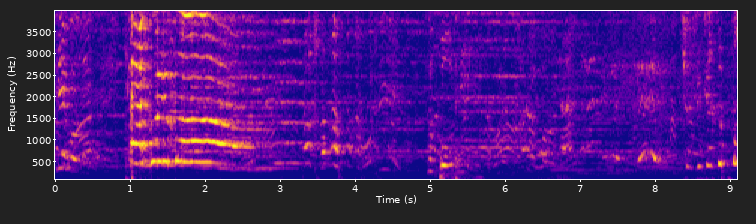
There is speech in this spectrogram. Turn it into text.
ছি বৌদি। বৌদি ছোট ঠাকুরপো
